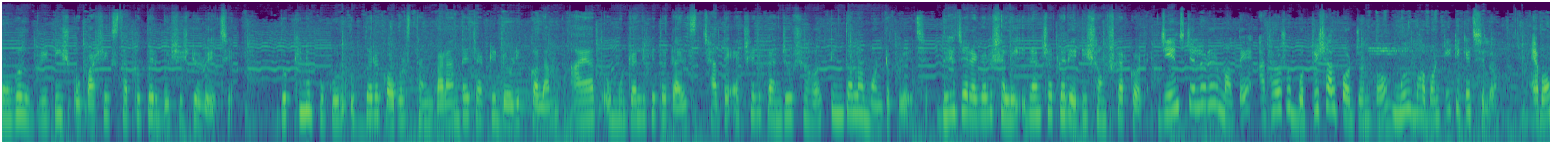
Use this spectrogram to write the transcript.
মোগল ব্রিটিশ ও পার্শ্বিক স্থাপত্যের বৈশিষ্ট্য রয়েছে। দক্ষিণে পুকুর উত্তরে কবরস্থান বারান্দায় চারটি ডোরিক কলাম আয়াত ও মুদ্রালিখিত টাইলস ছাদে একসারি কাঞ্জুর সহ তিনতলা মণ্ডপ রয়েছে। দুই হাজার এগারো সালে ইরান সরকার এটি সংস্কার করে। জেমস টেলরের মতে আঠারোশো বত্রিশ সাল পর্যন্ত মূল ভবনটি টিকে ছিল এবং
